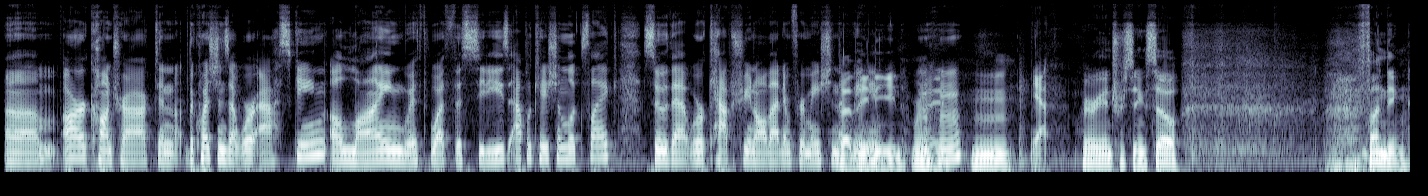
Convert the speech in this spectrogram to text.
um, our contract and the questions that we're asking align with what the city's application looks like, so that we're capturing all that information that, that they need. Right. Mm-hmm. Yeah. Very interesting. So, funding.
